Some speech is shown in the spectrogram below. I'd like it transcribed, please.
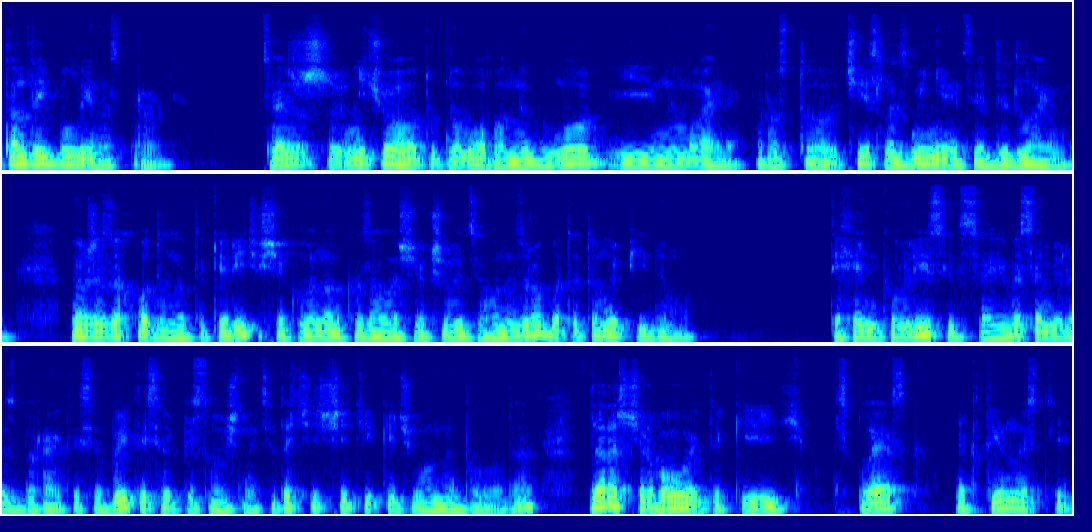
там, де й були насправді. Це ж нічого тут нового не було і немає. Просто числа змінюються і дедлайни. Ми вже заходили в таке річище, коли нам казали, що якщо ви цього не зробите, то ми підемо. Тихенько в ліс і все, і ви самі розбирайтеся, бийтеся в пісочниці, та ще, ще тільки чого не було. Да? Зараз черговий такий сплеск активності.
